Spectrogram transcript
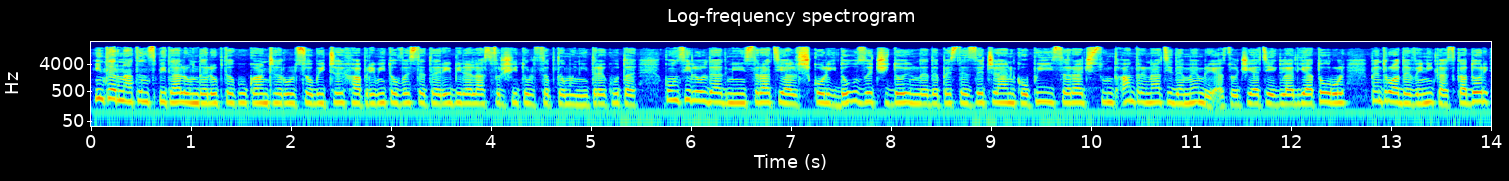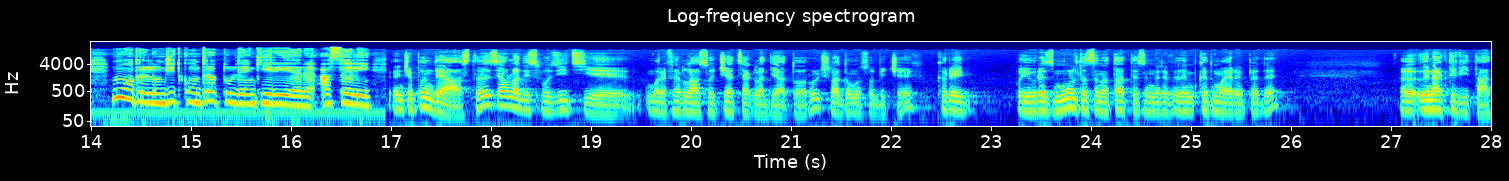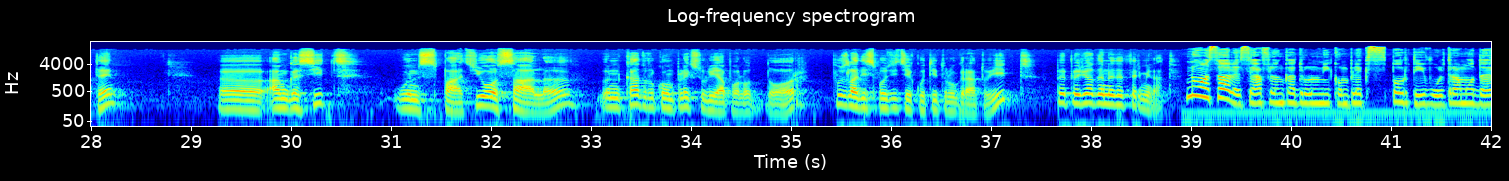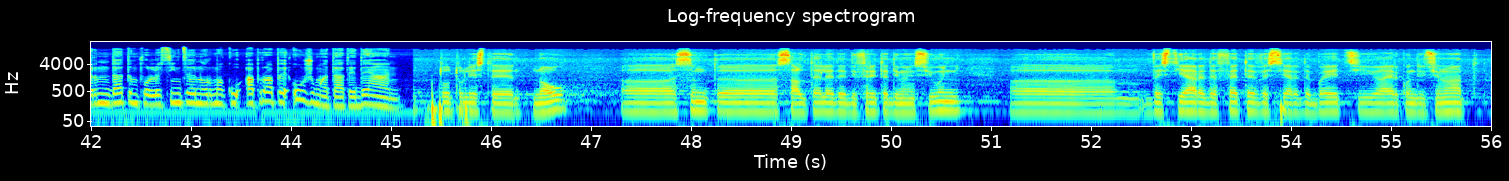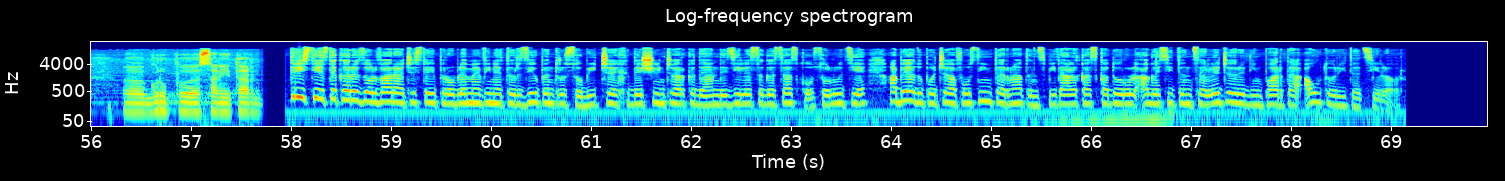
Internat în spital unde luptă cu cancerul Sobiceh a primit o veste teribilă la sfârșitul săptămânii trecute. Consiliul de administrație al școlii 22, unde de peste 10 ani copiii săraci sunt antrenați de membrii Asociației Gladiatorul pentru a deveni cascadori, nu a prelungit contractul de închiriere a sălii. Începând de astăzi, au la dispoziție, mă refer la Asociația Gladiatorul și la domnul Sobiceh, căruia îi urez multă sănătate să ne revedem cât mai repede în activitate Uh, am găsit un spațiu, o sală, în cadrul complexului Apolodor, pus la dispoziție cu titlu gratuit, pe perioadă nedeterminată. Noua sală se află în cadrul unui complex sportiv ultramodern dat în folosință în urmă cu aproape o jumătate de an. Totul este nou, uh, sunt uh, saltele de diferite dimensiuni, vestiare de fete, vestiare de băieți, aer condiționat, grup sanitar. Trist este că rezolvarea acestei probleme vine târziu pentru Sobiceh, deși încearcă de ani de zile să găsească o soluție, abia după ce a fost internat în spital, cascadorul a găsit înțelegere din partea autorităților.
